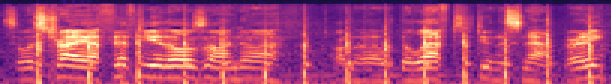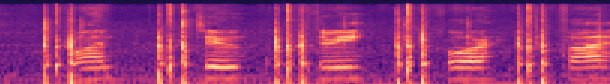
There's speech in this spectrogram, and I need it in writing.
So let's try uh, 50 of those on uh, on the, the left doing the snap. Ready? One, two, three, four, five,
